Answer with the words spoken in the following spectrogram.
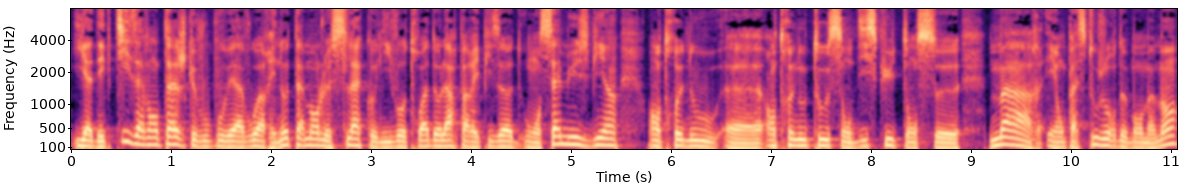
Il y a des petits avantages que vous pouvez avoir et notamment le Slack au niveau 3 dollars par épisode où on s'amuse bien entre nous, euh, entre nous tous, on discute, on se marre et on passe toujours de bons moments.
